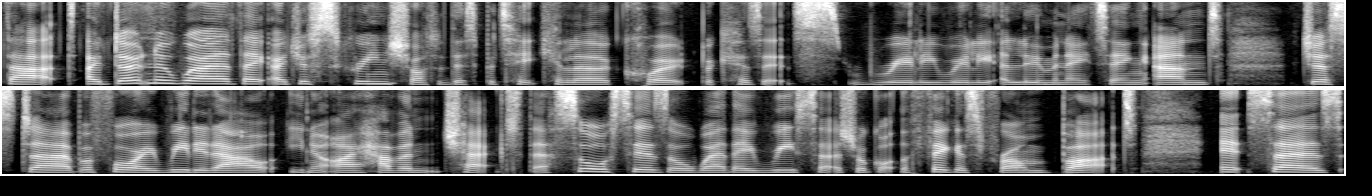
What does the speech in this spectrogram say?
that I don't know where they, I just screenshotted this particular quote because it's really, really illuminating. And just uh, before I read it out, you know, I haven't checked their sources or where they researched or got the figures from, but it says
